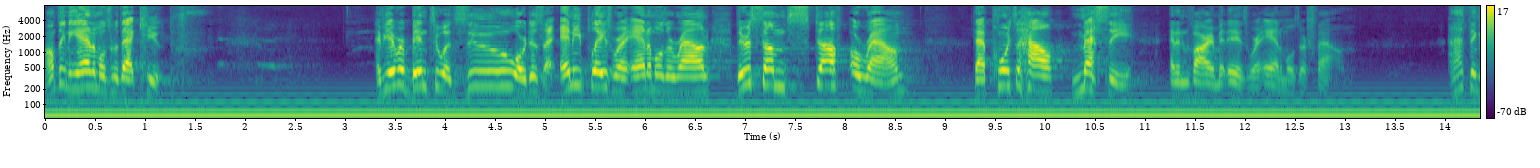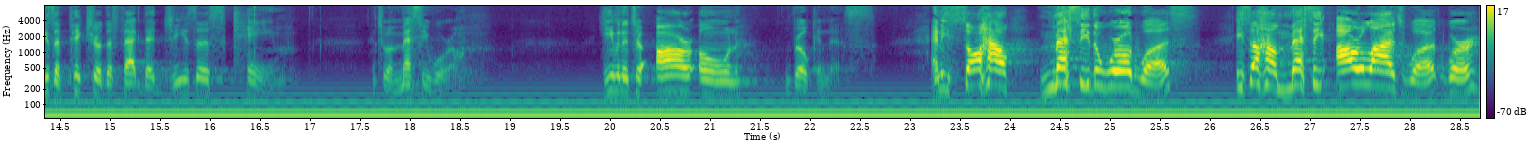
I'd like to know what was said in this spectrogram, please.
I don't think the animals were that cute. Have you ever been to a zoo or just any place where animals are around? There's some stuff around that points to how messy an environment is where animals are found. And I think it's a picture of the fact that Jesus came into a messy world, even into our own brokenness. And he saw how messy the world was. He saw how messy our lives were.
